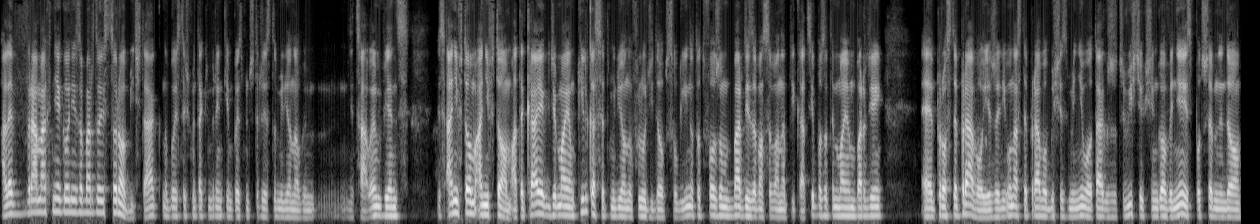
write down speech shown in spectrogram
ale w ramach niego nie za bardzo jest co robić, tak? No bo jesteśmy takim rynkiem powiedzmy 40-milionowym niecałym, więc jest ani w tom, ani w tom, a te kraje, gdzie mają kilkaset milionów ludzi do obsługi, no to tworzą bardziej zaawansowane aplikacje, poza tym mają bardziej e, proste prawo. Jeżeli u nas te prawo by się zmieniło tak, że rzeczywiście księgowy nie jest potrzebny do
